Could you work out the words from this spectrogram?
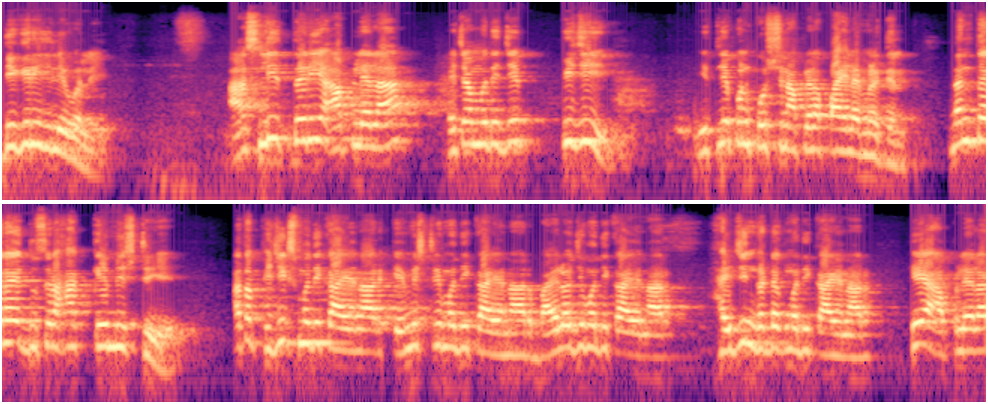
डिग्री लेवल आहे. असली तरी आपल्याला याच्यामध्ये जे पी जी इथले पण क्वेश्चन आपल्याला पाहायला मिळतील. नंतर आहे दुसरा हा केमिस्ट्री आहे. आता फिजिक्समध्ये काय येणार? केमिस्ट्रीमध्ये काय येणार? बायोलॉजीमध्ये काय येणार? हायजीन घटकमध्ये काय येणार? हे आपल्याला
